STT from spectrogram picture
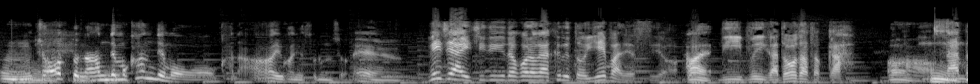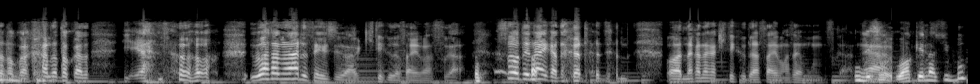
うんちょっと何でもかんでもかなあいう感じがするんですよね。メジャー一流どころが来るといえばですよ。はい。DV がどうだとか、なんだとかかんだとか、いや、あの、噂のある選手は来てくださいますが、そうでない方々はなかなか来てくださいませんもんですからで、ね。分けなし物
